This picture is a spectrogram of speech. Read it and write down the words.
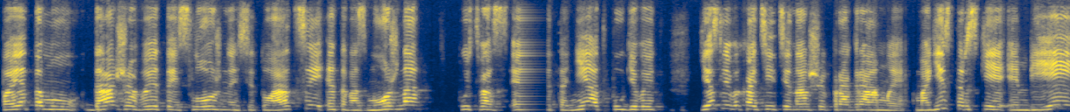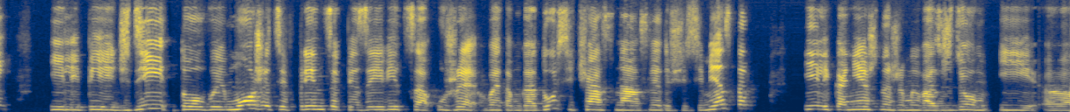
Поэтому даже в этой сложной ситуации это возможно. Пусть вас это не отпугивает. Если вы хотите наши программы магистрские, MBA или PhD, то вы можете, в принципе, заявиться уже в этом году, сейчас на следующий семестр. Или, конечно же, мы вас ждем и э,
